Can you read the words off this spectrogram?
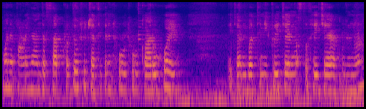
મને પાણીના અંદર સાફ કરી દઉં છું. જેથી કરીને થોડું થોડું કારું હોય, એ ચારી બાજુથી નીકળી જાય મસ્ત થઈ જાય આપણું રીંગણ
